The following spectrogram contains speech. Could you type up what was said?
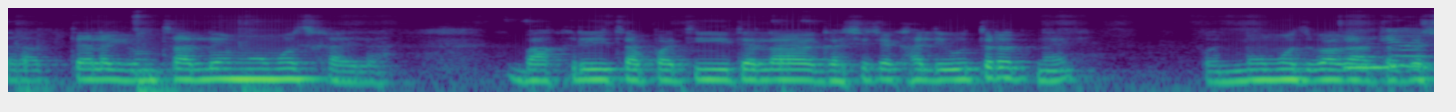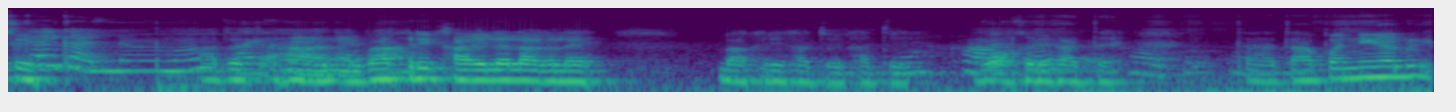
तर आता त्याला घेऊन चालले मोमोज खायला. भाकरी चपाती त्याला घशाच्या खाली उतरत नाही. पण मोमोज बघा आता कसे आता हां नाही भाकरी खायला लागलाय. भाकरी खातोय खातोय. भाकरी खातोय. तर आता आपण निघालोय.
